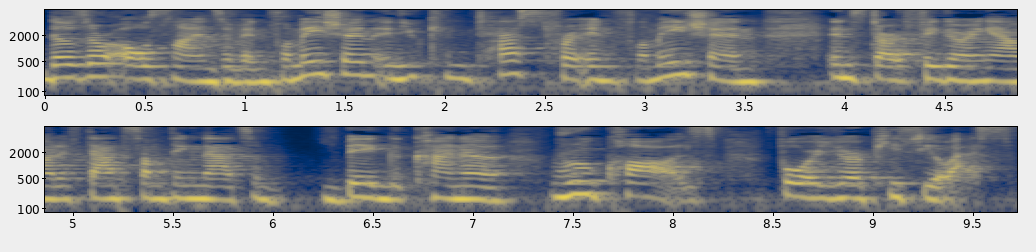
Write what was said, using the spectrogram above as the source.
Those are all signs of inflammation and you can test for inflammation and start figuring out if that's something that's a big kind of root cause for your PCOS.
